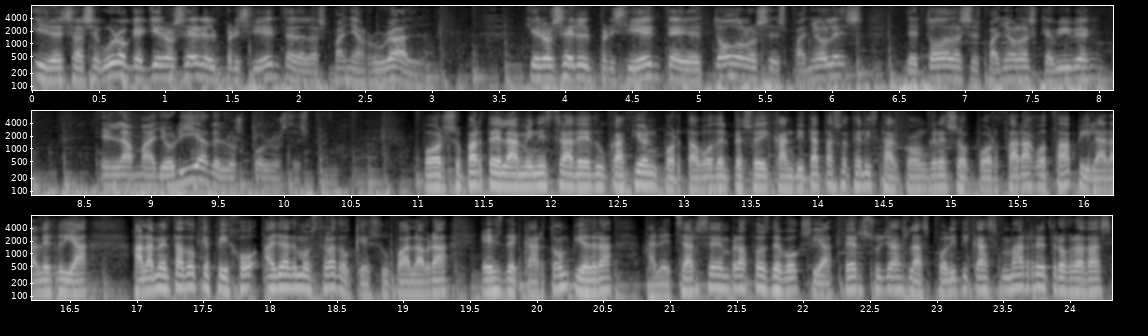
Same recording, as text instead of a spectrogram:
y les aseguro que quiero ser el presidente de la España rural. Quiero ser el presidente de todos los españoles, de todas las españolas que viven en la mayoría de los pueblos de España. Por su parte, la ministra de Educación, portavoz del PSOE y candidata socialista al Congreso por Zaragoza, Pilar Alegría, ha lamentado que Fijo haya demostrado que su palabra es de cartón piedra al echarse en brazos de Vox y hacer suyas las políticas más retrógradas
